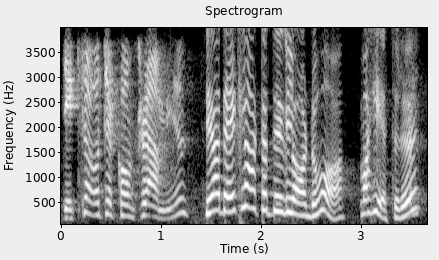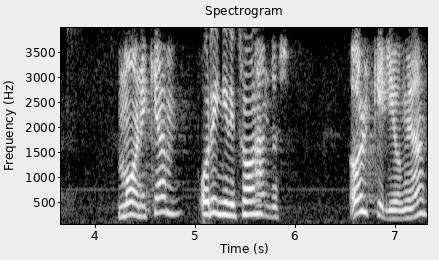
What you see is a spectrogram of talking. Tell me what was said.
Det är klart jag kom fram ju. Ja, det är klart att du är glad då. Vad heter du? Monica. Och ringer ifrån? Anders. Örkelljunga.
